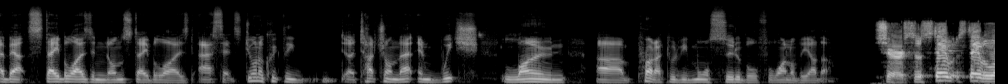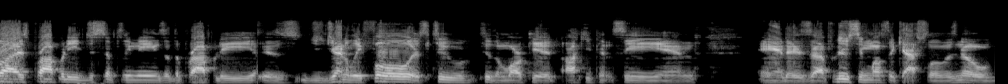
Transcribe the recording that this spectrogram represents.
about stabilized and non stabilized assets. Do you want to quickly uh, touch on that and which loan um, product would be more suitable for one or the other? Sure. So sta- stabilized property just simply means that the property is generally full, is to to the market occupancy, and and is uh, producing monthly cash flow. There's no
